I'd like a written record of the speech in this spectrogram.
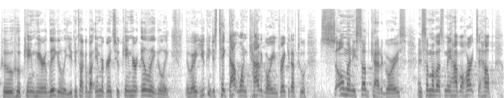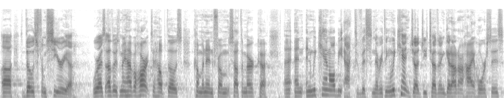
who, who came here legally. You can talk about immigrants who came here illegally. Right? You can just take that one category and break it up to so many subcategories. And some of us may have a heart to help uh, those from Syria whereas others may have a heart to help those coming in from South America. and, and we can't all be activists and everything. And we can't judge each other and get out our high horses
